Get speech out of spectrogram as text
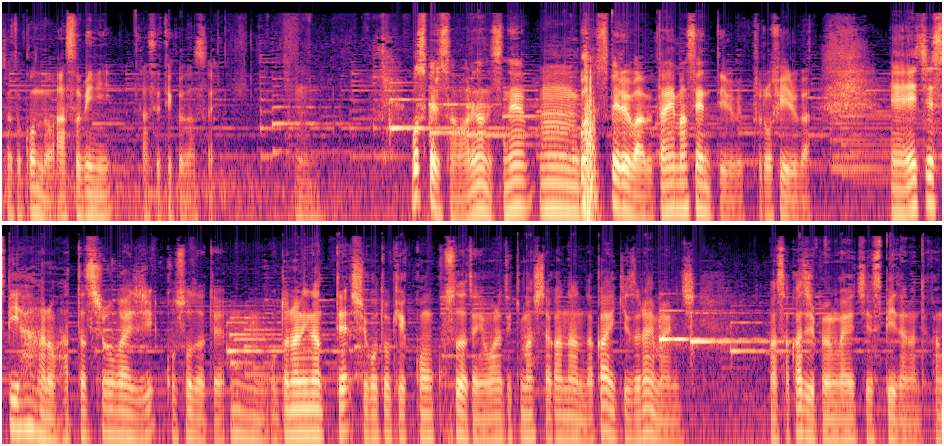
ちょっと今度遊びに行かせてください。うん。ゴスペルさんはあれなんですね。うん、ゴスペルは歌えませんっていうプロフィールが。えー、HSP 母の発達障害児、子育て、うん、大人になって仕事、結婚、子育てに追われてきましたが、なんだか生きづらい毎日。まさか自分が HSP だなんて考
